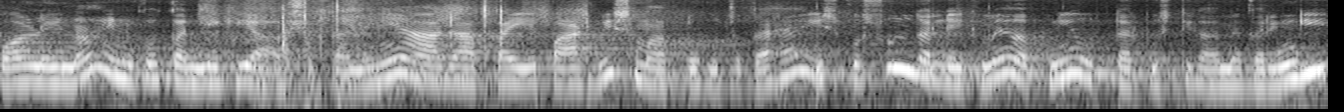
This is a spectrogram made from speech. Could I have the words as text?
पढ़ लेना, इनको करने की आवश्यकता नहीं है। आज आपका ये पाठ भी समाप्त हो चुका है, इसको सुंदर लेख में अपनी उत्तर पुस्तिका में करेंगी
